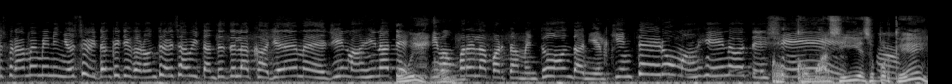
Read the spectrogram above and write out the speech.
Espérame, mi niño, se evitan que llegaron tres habitantes de la calle de Medellín, imagínate. Uy, y van para el apartamento don Daniel Quintero, imagínate, ¿Cómo, sí. cómo así? ¿Eso por Ah. qué?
